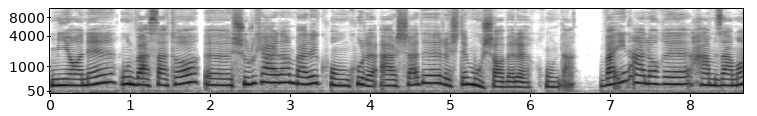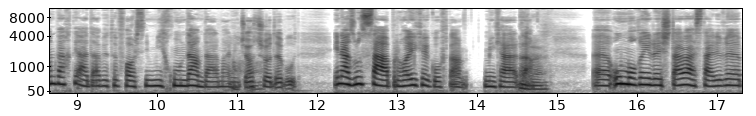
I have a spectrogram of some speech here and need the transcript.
میانه اون وسط ها شروع کردم برای کنکور ارشد رشته مشاوره خوندن. و این علاقه همزمان وقتی ادبیات فارسی میخوندم در من ایجاد. شده بود. این از اون صبرهایی که گفتم می‌کردم آره. اون موقع این رشته رو از طریق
